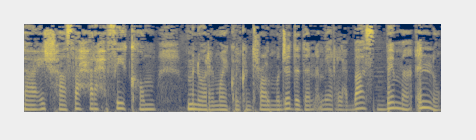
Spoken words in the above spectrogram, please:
عيشها صح. أرحب فيكم من وراء المايك والكنترول مجددا أميرة العباس بما أنه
